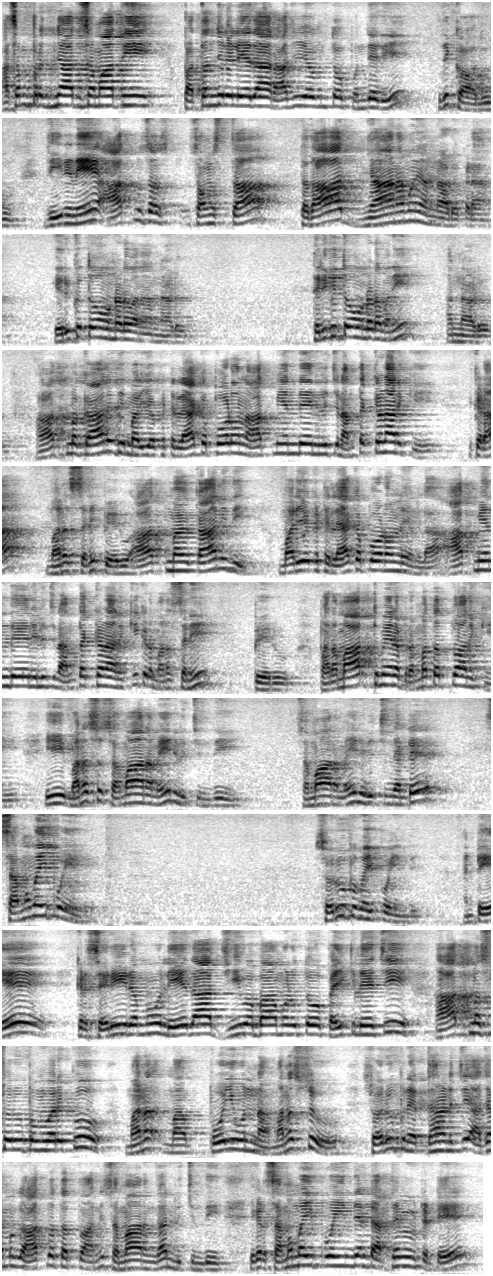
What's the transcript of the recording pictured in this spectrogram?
అసంప్రజ్ఞాత సమాధి పతంజలి లేదా రాజయోగంతో పొందేది ఇది కాదు. దీనినే ఆత్మ సంస్థ తదా జ్ఞానమని అన్నాడు ఇక్కడ. ఎరుకతో ఉండడం అని అన్నాడు. తెలివితో ఉండడం అని అన్నాడు. ఆత్మ కానిది మరి ఒకటి లేకపోవడం ఆత్మీయందే నిలిచిన అంతఃకరణానికి ఇక్కడ మనస్సు అని పేరు. ఆత్మ కానిది మరి ఒకటి లేకపోవడం లేనిలా ఆత్మీయందే నిలిచిన అంతఃకరణానికి ఇక్కడ మనస్సు అని పేరు. పరమార్థమైన బ్రహ్మతత్వానికి ఈ మనస్సు సమానమై నిలిచింది. సమానమై నిలిచింది అంటే సమమైపోయింది. స్వరూపమైపోయింది. అంటే ఇక్కడ శరీరము లేదా జీవభాములతో పైకి లేచి ఆత్మస్వరూపం వరకు మన పోయి ఉన్న మనస్సు స్వరూప నిర్ధారణచే అజముగా ఆత్మతత్వాన్ని సమానంగా నిలిచింది. ఇక్కడ సమమైపోయింది అంటే అర్థం ఏమిటంటే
